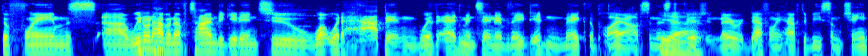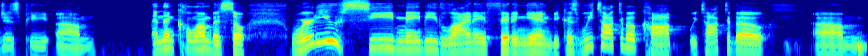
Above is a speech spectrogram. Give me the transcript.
the Flames, uh, we don't mm-hmm. have enough time to get into what would happen with Edmonton if they didn't make the playoffs in this yeah. division. There would definitely have to be some changes, Pete. Um, and then Columbus. So, where do you see maybe Laine fitting in? Because we talked about Copp, we talked about um,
